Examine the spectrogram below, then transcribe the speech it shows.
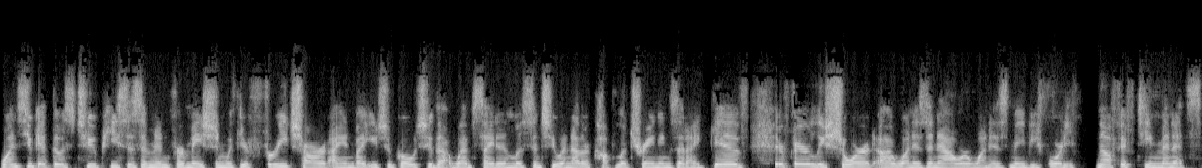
once you get those two pieces of information with your free chart, I invite you to go to that website and listen to another couple of trainings that I give. They're fairly short. Uh, one is an hour, one is maybe 40, no, 15 minutes.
